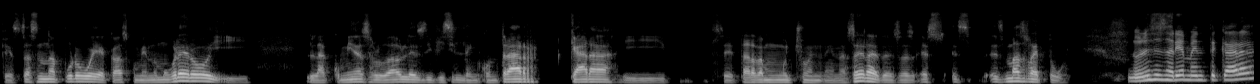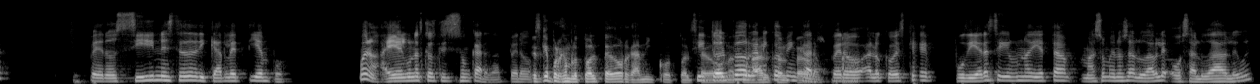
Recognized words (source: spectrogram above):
que, estás en un apuro, güey, acabas comiendo mugrero y, la comida saludable es difícil de encontrar, cara y se tarda mucho en, en hacer, entonces es, es, es más reto, güey. No necesariamente cara, pero sí necesitas dedicarle tiempo. Bueno, hay algunas cosas que sí son caras, pero... Es que, por ejemplo, todo el pedo orgánico, todo el sí, todo el pedo orgánico es bien caro, pero a lo que ves que pudieras seguir una dieta más o menos saludable o saludable, güey.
